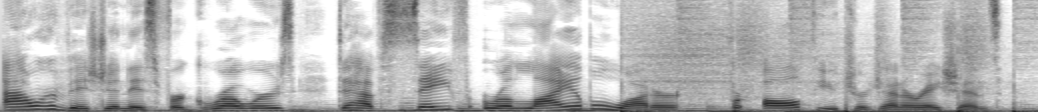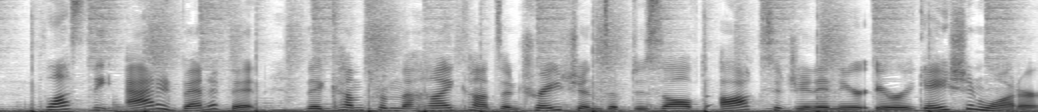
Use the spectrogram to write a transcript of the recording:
Our vision is for growers to have safe, reliable water for all future generations, plus the added benefit that comes from the high concentrations of dissolved oxygen in your irrigation water.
